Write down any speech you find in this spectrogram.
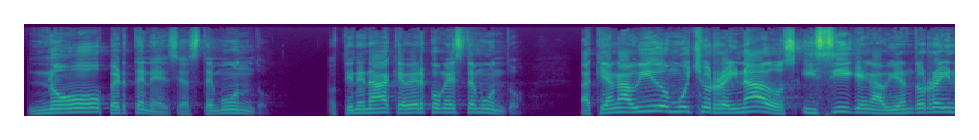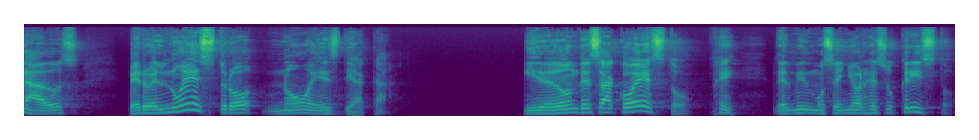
no pertenece a este mundo. No tiene nada que ver con este mundo. Aquí han habido muchos reinados y siguen habiendo reinados, pero el nuestro no es de acá. ¿Y de dónde sacó esto? Del mismo Señor Jesucristo.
